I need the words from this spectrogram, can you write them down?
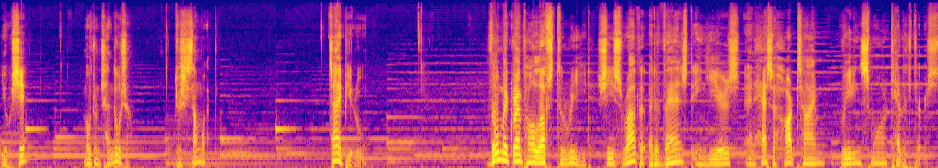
有些，某种程度上，就是 somewhat。再比如，Though my grandpa loves to read, she is rather advanced in years and has a hard time reading small characters。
